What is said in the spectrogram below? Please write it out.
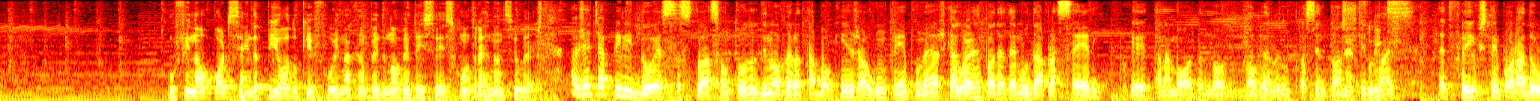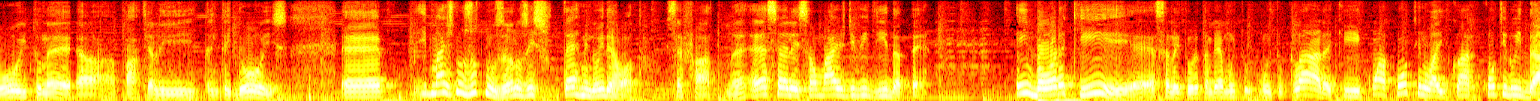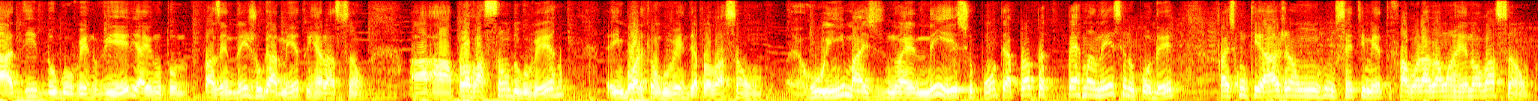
o final pode ser ainda pior do que foi na campanha de 96 contra Hernando Silvestre. A gente apelidou essa situação toda de novela Taboquinha já há algum tempo, né? Acho que agora a gente pode até mudar para série, porque está na moda, no, novela não está sendo tão assistido mais. Netflix, temporada 8, né? A, a parte ali 32. É, e mas nos últimos anos isso terminou em derrota, isso é fato. Né? Essa é a eleição mais dividida até. Embora que essa leitura também é muito, muito clara, que com a, com a continuidade do governo Vieira, e aí eu não estou fazendo nem julgamento em relação à, à, aprovação do governo, embora que é um governo de aprovação é, ruim, mas não é nem esse o ponto, é a própria permanência no poder faz com que haja um, um sentimento favorável a uma renovação.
